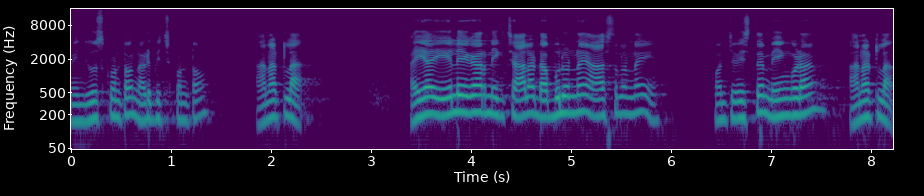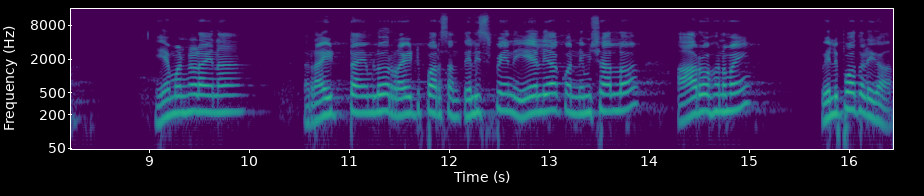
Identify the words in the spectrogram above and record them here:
మేము చూసుకుంటాం నడిపించుకుంటాం అనట్లా అయ్యా ఏలే గారు నీకు చాలా డబ్బులు ఉన్నాయి ఆస్తులు ఉన్నాయి కొంచెం ఇస్తే మేము కూడా అనట్లా ఏమంటున్నాడు ఆయన? రైట్ టైంలో రైట్ పర్సన్ తెలిసిపోయింది. ఏలియా కొన్ని నిమిషాల్లో ఆరోహణమై వెళ్ళిపోతాడు ఇక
